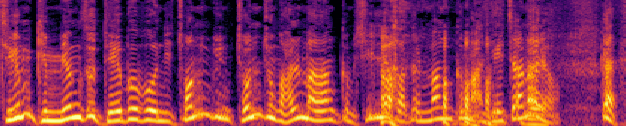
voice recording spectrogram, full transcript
지금 김명수 대법원이 존중, 존중할 만큼 신뢰받을 만큼 안 됐잖아요. 그러니까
